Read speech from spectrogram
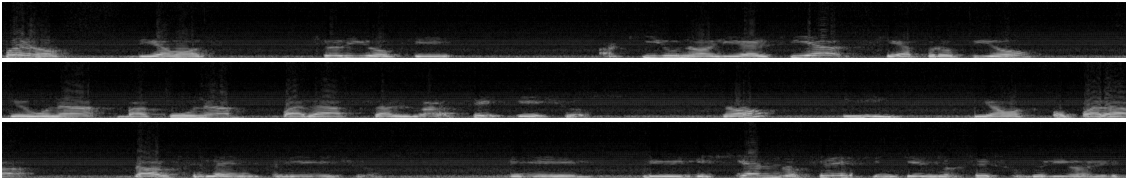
Bueno, digamos, yo digo que aquí una oligarquía se apropió de una vacuna para salvarse ellos, ¿no? Y, digamos, o para dársela entre ellos, eh, privilegiándose, sintiéndose superiores.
